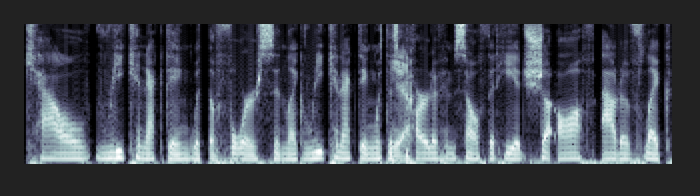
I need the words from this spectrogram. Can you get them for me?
Cal reconnecting with the Force and like reconnecting with this Yeah. part of himself that he had shut off out of like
